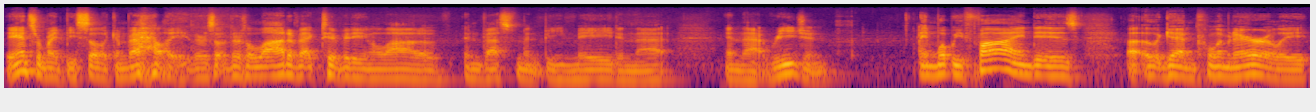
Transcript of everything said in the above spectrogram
the answer might be Silicon Valley. There's a, there's a lot of activity and a lot of investment being made in that in that region. And what we find is, uh, again, preliminarily,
